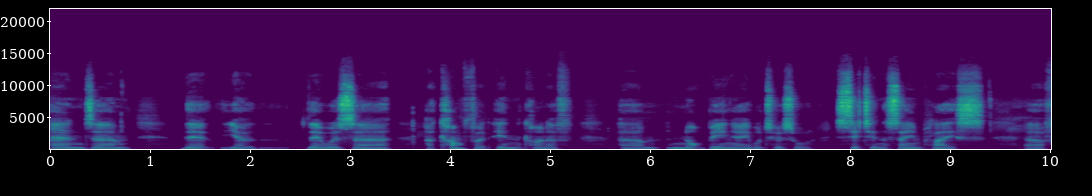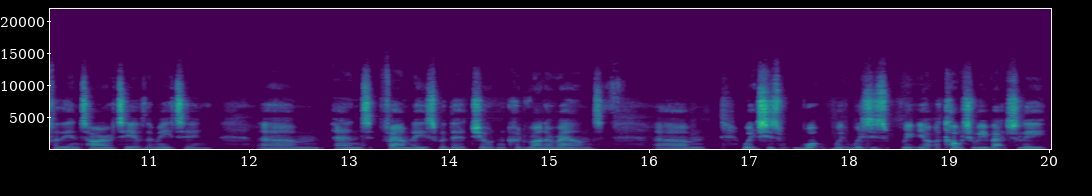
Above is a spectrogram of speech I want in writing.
and um, there, you know, there was uh, a comfort in kind of um, not being able to sort of sit in the same place uh, for the entirety of the meeting, um, and families with their children could run around. Um, which is what which is you know, a culture we've actually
